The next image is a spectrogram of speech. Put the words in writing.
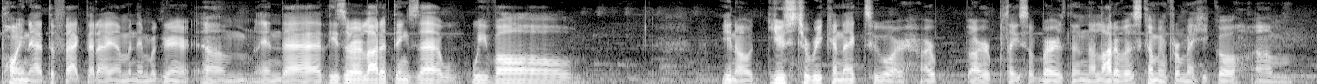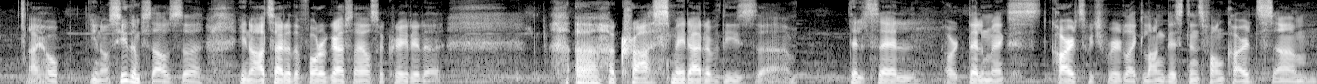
point at the fact that I am an immigrant, um, and that these are a lot of things that we've all, you know, used to reconnect to our our, our place of birth, and a lot of us coming from Mexico. Um, I hope you know see themselves. Uh, you know, outside of the photographs, I also created a a, a cross made out of these uh, Telcel or Telmex cards, which were like long distance phone cards um,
